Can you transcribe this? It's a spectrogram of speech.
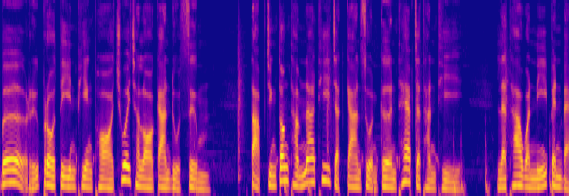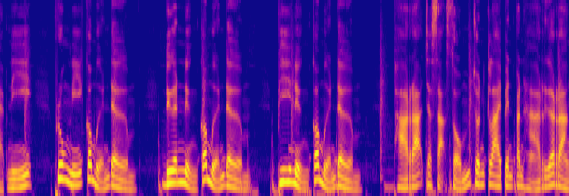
เบอร์ หรือโปรตีนเพียงพอช่วยชะลอการดูดซึม ตับจึงต้องทำหน้าที่จัดการส่วนเกินแทบจะทันที และถ้าวันนี้เป็นแบบนี้ พรุ่งนี้ก็เหมือนเดิม เดือนหนึ่งก็เหมือนเดิม ปีหนึ่งก็เหมือนเดิม ภาระจะสะสมจนกลายเป็นปัญหาเรื้อรัง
